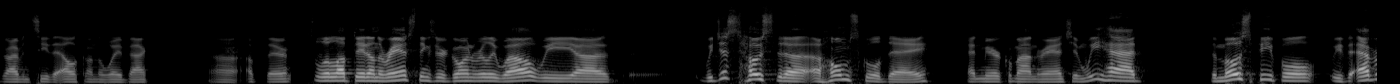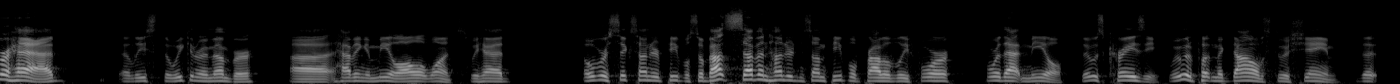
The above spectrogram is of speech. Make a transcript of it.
drive and see the elk on the way back uh, up there. Just a little update on the ranch. Things are going really well. We uh, we just hosted a, a homeschool day at Miracle Mountain Ranch, and we had the most people we've ever had, at least that we can remember, uh, having a meal all at once. We had over 600 people. So about 700 and some people probably for for that meal. So it was crazy. We would have put McDonald's to a shame. The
